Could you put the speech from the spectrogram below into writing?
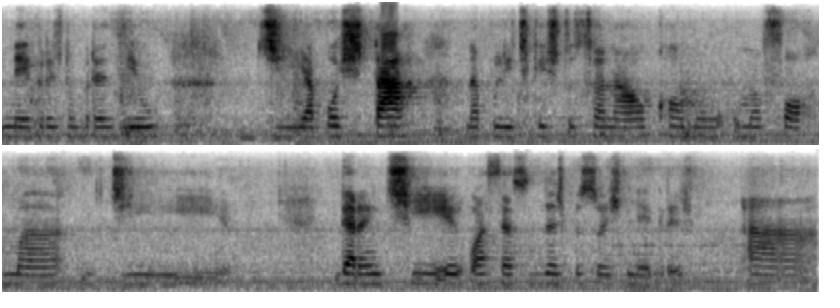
negras no Brasil de apostar na política institucional como uma forma de garantir o acesso das pessoas negras a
